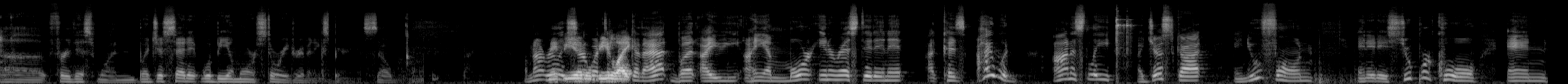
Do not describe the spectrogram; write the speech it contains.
uh, for this one but just said it would be a more story driven experience so i'm not really Maybe sure what to like- make of that but i i am more interested in it uh, because i would honestly i just got a new phone and it is super cool and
